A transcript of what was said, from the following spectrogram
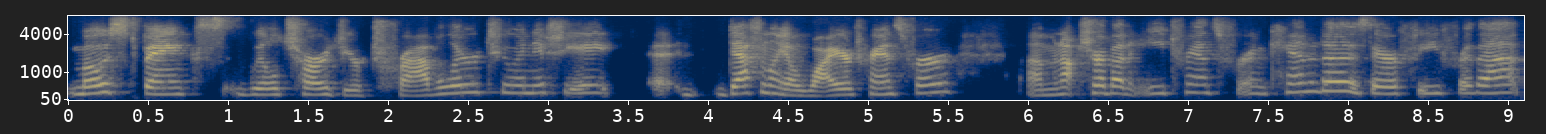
most banks will charge your traveler to initiate, uh, definitely a wire transfer. I'm not sure about an e-transfer in Canada. Is there a fee for that?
